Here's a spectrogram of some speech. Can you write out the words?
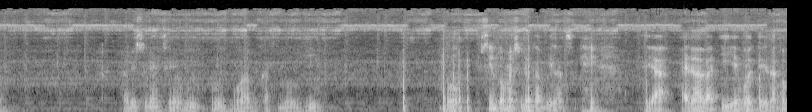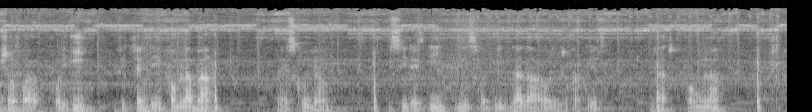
I have a student here who, who, who have the category. E so seems all my students are brilliant yeah i don't have an e here but there's an option for for the e. If you check the formula bar let's scroll down you see there's e. This is for the that's how i was able to calculate that formula.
